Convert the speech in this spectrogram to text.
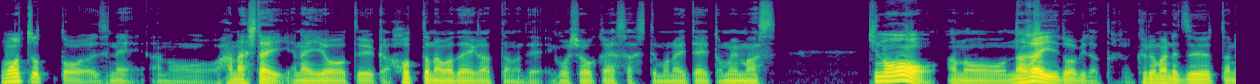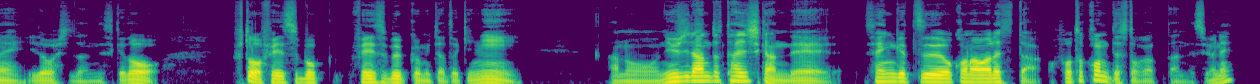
もうちょっとですね、あの、話したい内容というか、ホットな話題があったので、ご紹介させてもらいたいと思います。昨日、あの、長い移動日だったから、車でずっとね、移動してたんですけど、ふと Facebook, Facebook を見たときに、あの、ニュージーランド大使館で先月行われてたフォトコンテストがあったんですよね。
